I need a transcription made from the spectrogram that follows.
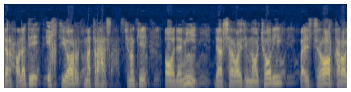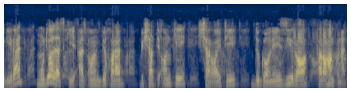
در حالت اختیار مطرح است چنانکه آدمی در شرایط ناچاری و اضطرار قرار گیرد مجاز است که از آن بخورد به شرط آنکه شرایط دوگانه زیر را فراهم کند.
